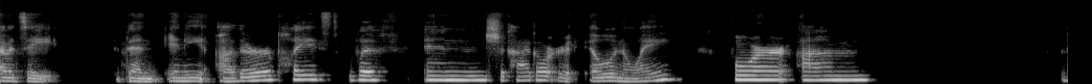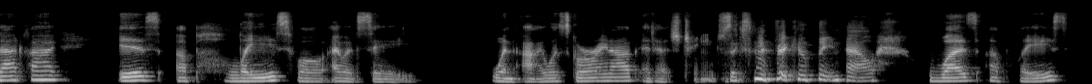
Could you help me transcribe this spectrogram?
I would say than any other place within Chicago or Illinois for um, that fact is a place, well, I would say when I was growing up, it has changed significantly now, was a place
